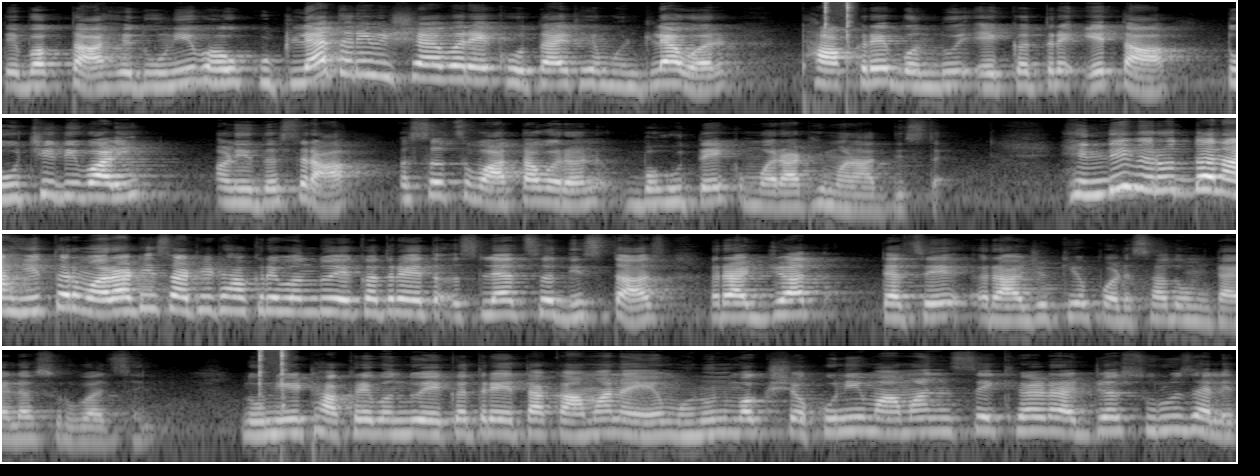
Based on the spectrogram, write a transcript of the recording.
ते बघता हे दोन्ही भाऊ कुठल्या तरी विषयावर एक होत आहेत हे म्हटल्यावर ठाकरे बंधू एकत्र येता तोची दिवाळी आणि दसरा असंच वातावरण बहुतेक मराठी मनात दिसतंय. हिंदी विरुद्ध नाही तर मराठीसाठी ठाकरे बंधू एकत्र येत असल्याचं दिसताच राज्यात त्याचे राजकीय पडसाद उमटायला सुरुवात झाली. दोन्ही ठाकरे बंधू एकत्र येता कामा नये म्हणून मग शकुनी मामांचे खेळ राज्यात सुरू झालेत.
